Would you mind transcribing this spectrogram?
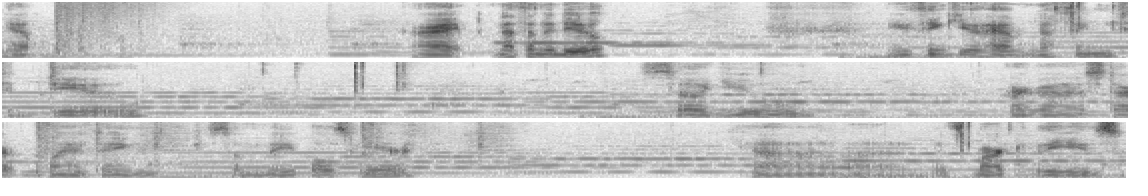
Yep. Alright, nothing to do? You think you have nothing to do? So you are going to start planting some maples here. Uh, let's mark these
